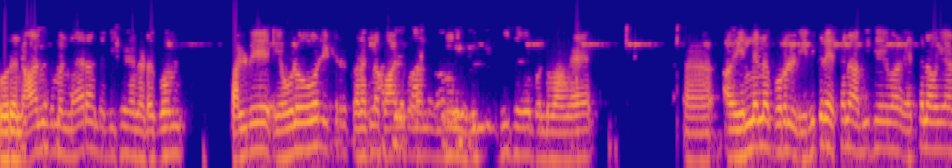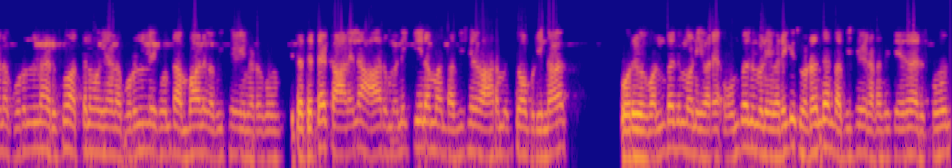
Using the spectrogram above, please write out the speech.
ஒரு நான்கு மணி நேரம் அந்த அபிஷேகம் நடக்கும். பல்வேறு எவ்வளவோ லிட்டர் கணக்குல பால் கொண்டாந்து அபிஷேகம் பண்ணுவாங்க. ஆஹ் என்னென்ன பொருள்? இருக்கிற எத்தனை அபிஷேகம் எத்தனை வகையான பொருள்லாம் இருக்கோ அத்தனை வகையான பொருள்களை கொண்டு அம்பாளுக்கு அபிஷேகம் நடக்கும். கிட்டத்தட்ட காலையில ஆறு மணிக்கு நம்ம அந்த அபிஷேகம் ஆரம்பிச்சோம் அப்படின்னா ஒரு ஒன்பது மணி வரை ஒன்பது மணி வரைக்கும் தொடர்ந்து அந்த அபிஷேகம் நடந்துட்டே தான் இருக்கும்.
